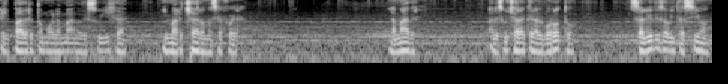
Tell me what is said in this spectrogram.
El padre tomó la mano de su hija y marcharon hacia afuera. La madre, al escuchar aquel alboroto, salió de su habitación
